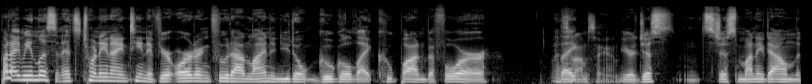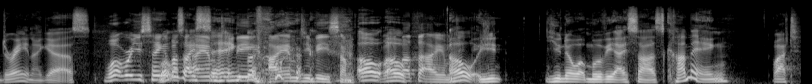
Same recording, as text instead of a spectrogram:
But I mean, listen, it's 2019. If you're ordering food online and you don't Google like coupon before, That's like what I'm saying. you're just it's just money down the drain, I guess. What were you saying What about the I saying IMDb? IMDb something. Oh, what oh, about the IMDb? oh, you you know what movie I saw is coming, what?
